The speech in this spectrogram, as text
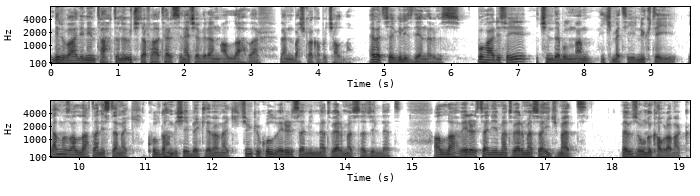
bir valinin tahtını üç defa tersine çeviren Allah var. Ben başka kapı çalmam. Evet sevgili izleyenlerimiz bu hadiseyi içinde bulunan hikmeti, nükteyi yalnız Allah'tan istemek, kuldan bir şey beklememek. Çünkü kul verirse minnet vermezse zillet. Allah verirse nimet vermezse hikmet mevzunu kavramak.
